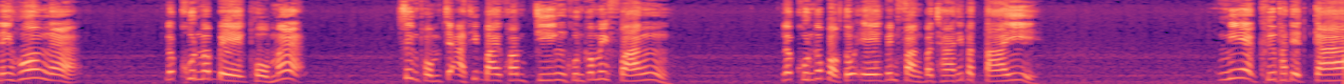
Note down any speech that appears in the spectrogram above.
ในห้องอะ แล้วคุณมาเบรกผมอะ ซึ่งผมจะอธิบายความจริง คุณก็ไม่ฟัง แล้วคุณก็บอกตัวเองเป็นฝั่งประชาธิปไตย เนี่ยคือเผด็จกา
